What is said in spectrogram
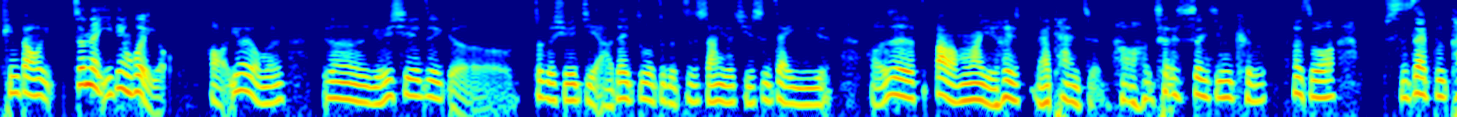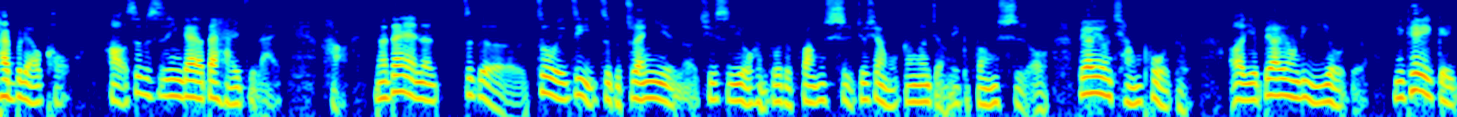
听到会真的一定会有，好，因为我们嗯、有一些这个这个学姐啊在做这个智商，尤其是在医院，好，是爸爸妈妈也会来看诊，哈，这身心科，他说实在不开不了口，好，是不是应该要带孩子来？好，那当然呢。这个作为自己这个专业呢，其实有很多的方式，就像我刚刚讲那个方式哦，不要用强迫的，呃，也不要用利诱的，你可以给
